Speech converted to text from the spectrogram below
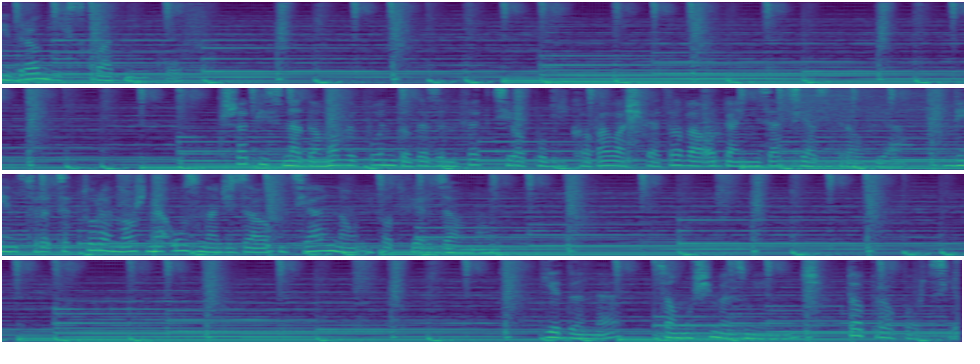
niedrogich składników. Przepis na domowy płyn do dezynfekcji opublikowała Światowa Organizacja Zdrowia, więc recepturę można uznać za oficjalną i potwierdzoną. Jedyne, co musimy zmienić, to proporcje.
